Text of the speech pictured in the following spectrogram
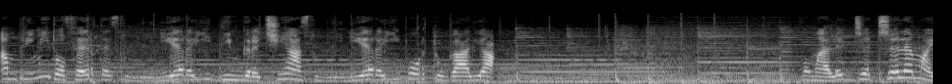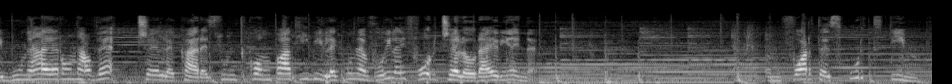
Am primit oferte sublinierei din Grecia sublinierei Portugalia. Vom alege cele mai bune aeronave, cele care sunt compatibile cu nevoile forțelor aeriene. În foarte scurt timp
